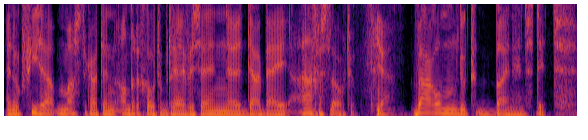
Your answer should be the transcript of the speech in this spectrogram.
En ook Visa, Mastercard en andere grote bedrijven zijn daarbij aangesloten. Ja. Waarom doet Binance dit?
